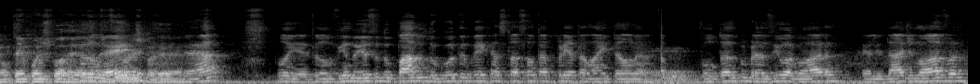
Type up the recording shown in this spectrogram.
Não tem pra onde correr, não tem bem? pra onde correr. É. Pô, eu tô ouvindo isso do Pablo e do Guto e ver que a situação tá preta lá então, né? Voltando pro Brasil agora, realidade nova.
